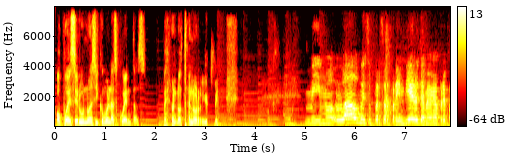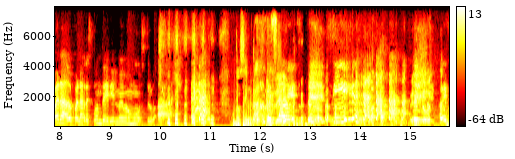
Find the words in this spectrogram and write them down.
o puede ser uno así como las cuentas, pero no tan horrible. Mimo, wow, me super sorprendieron, ya me había preparado para responder el nuevo monstruo. no sé, ¿en serio? Sí. Pues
